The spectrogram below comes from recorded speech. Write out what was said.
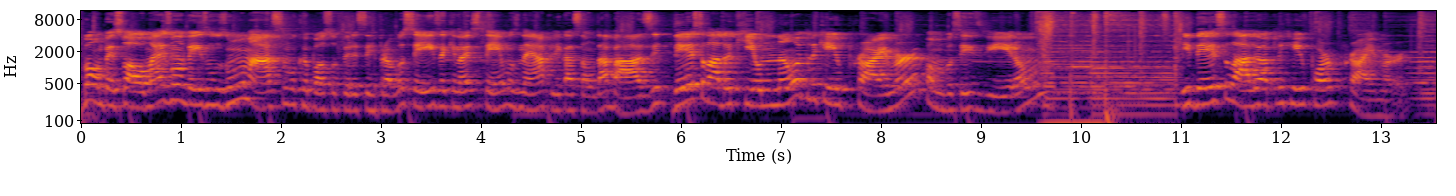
Bom, pessoal, mais uma vez no zoom máximo que eu posso oferecer pra vocês, aqui nós temos, né, a aplicação da base. Desse lado aqui eu não apliquei o primer, como vocês viram. E desse lado eu apliquei o Pore Primer.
